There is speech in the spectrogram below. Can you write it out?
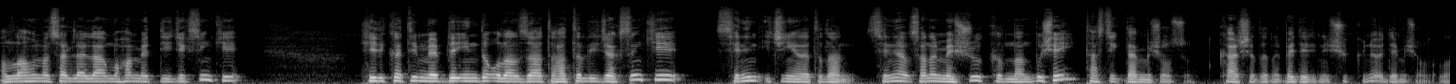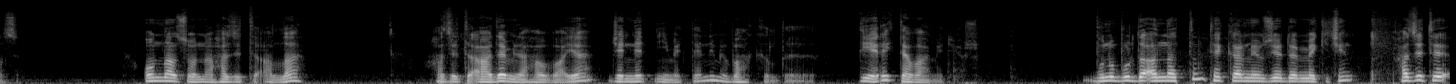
Allahümme salli ala Muhammed diyeceksin ki hilkatin mebdeinde olan zatı hatırlayacaksın ki senin için yaratılan, seni, sana meşru kılınan bu şey tasdiklenmiş olsun. Karşılığını, bedelini, şükrünü ödemiş olasın. Ondan sonra Hazreti Allah Hazreti Adem ile Havva'ya cennet nimetlerini mübah kıldı diyerek devam ediyor. Bunu burada anlattım. Tekrar mevzuya dönmek için. Hazreti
